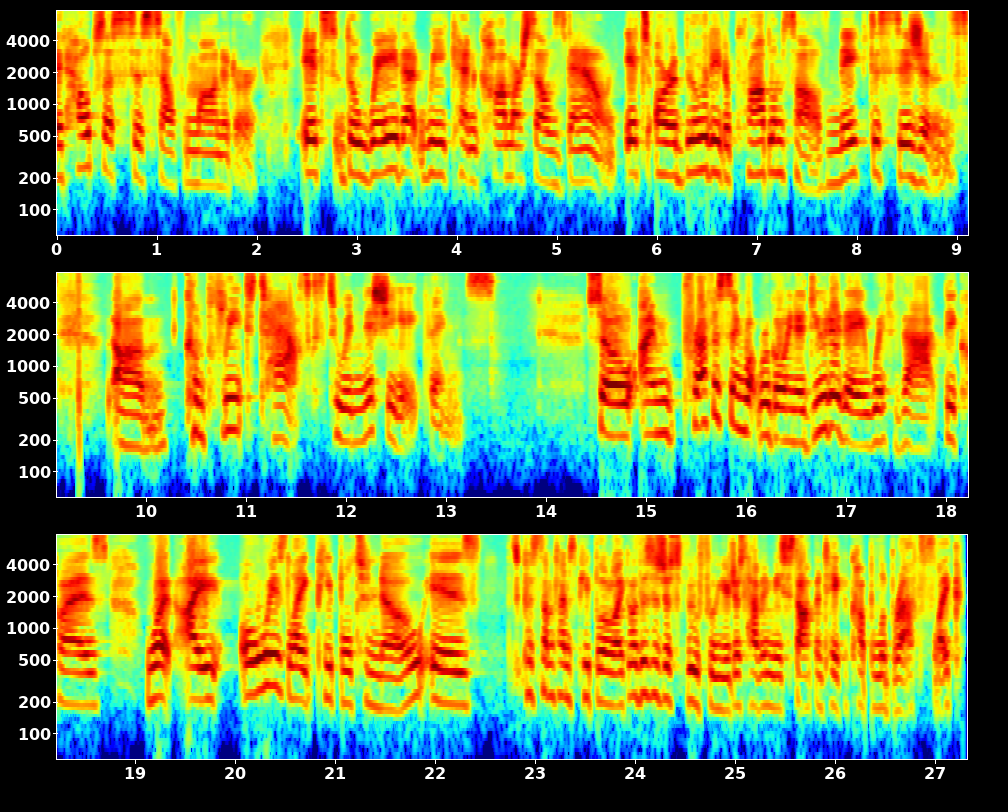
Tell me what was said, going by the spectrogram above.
It helps us to self monitor. It's the way that we can calm ourselves down. It's our ability to problem solve, make decisions, um, complete tasks, to initiate things. So I'm prefacing what we're going to do today with that because what I always like people to know is because sometimes people are like, oh, this is just foo foo. You're just having me stop and take a couple of breaths. Like,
